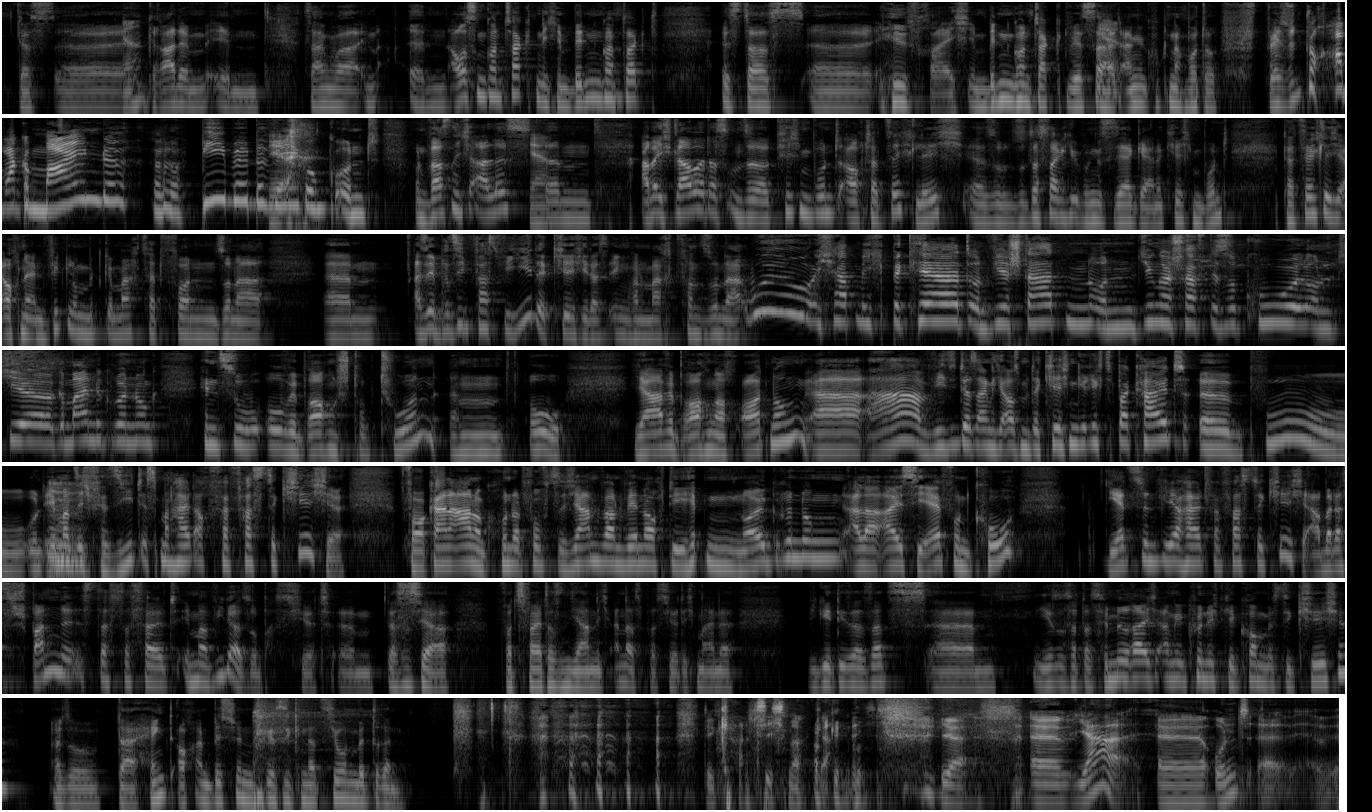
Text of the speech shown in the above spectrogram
Das äh, Ja? gerade im, im, sagen wir, im, im Außenkontakt, nicht im Binnenkontakt, ist das äh, hilfreich. Im Binnenkontakt wirst du Ja. halt angeguckt nach Motto, wir sind doch aber Gemeinde, äh, Bibelbewegung und, und was nicht alles. Ja. Ähm, aber ich glaube, dass unser Kirchenbund auch tatsächlich, äh, so, so das sage ich übrigens sehr gerne, Kirchenbund, tatsächlich auch eine Entwicklung mitgemacht hat von so einer ähm, also im Prinzip fast wie jede Kirche das irgendwann macht, von so einer, uh, ich habe mich bekehrt und wir starten und Jüngerschaft ist so cool und hier Gemeindegründung hin zu, oh, wir brauchen Strukturen. Ähm, oh, ja, wir brauchen auch Ordnung. Äh, ah, wie sieht das eigentlich aus mit der Kirchengerichtsbarkeit? Äh, puh. Und ehe man sich versieht, ist man halt auch verfasste Kirche. Vor, keine Ahnung, 150 Jahren waren wir noch die hippen Neugründungen aller ICF und Co jetzt sind wir halt verfasste Kirche. Aber das Spannende ist, dass das halt immer wieder so passiert. Ähm, das ist ja vor 2000 Jahren nicht anders passiert. Ich meine, wie geht dieser Satz? Ähm, Jesus hat das Himmelreich angekündigt, gekommen ist die Kirche. Also da hängt auch ein bisschen Resignation mit drin. Den kannte ich noch gar Okay, gut. nicht. Ja, ähm, ja äh, und äh,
